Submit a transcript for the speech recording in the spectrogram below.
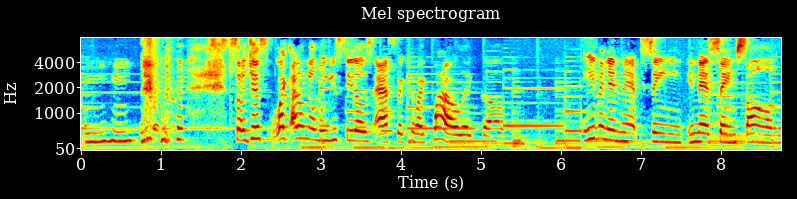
Mm-hmm. so just like I don't know, when you see those aspects, you're like, wow, like um, even in that scene, in that same song,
